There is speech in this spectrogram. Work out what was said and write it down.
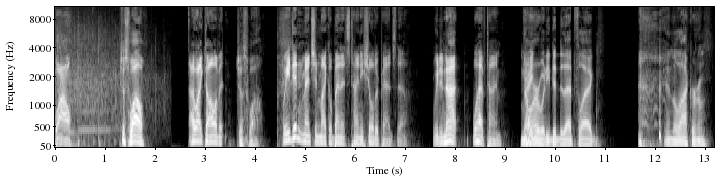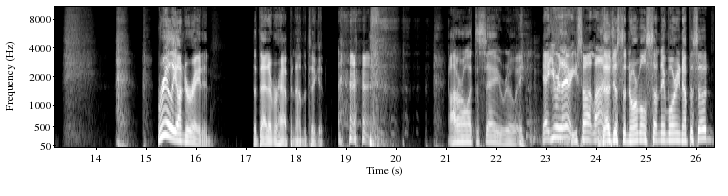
Wow. Just wow. I liked all of it. Just wow. We didn't mention Michael Bennett's tiny shoulder pads, though. We did not. We'll have time. Nor right? what he did to that flag in the locker room. Really underrated that that ever happened on the ticket. I don't know what to say, really. Yeah, you were there. You saw it live. That was just a normal Sunday morning episode?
